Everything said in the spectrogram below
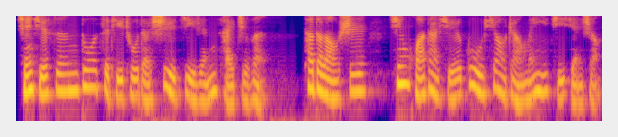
钱学森多次提出的世纪人才之问，他的老师清华大学顾校长梅贻琦先生，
